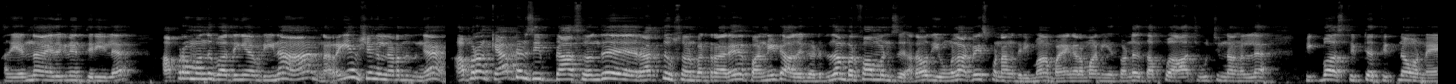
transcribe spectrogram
அது என்ன இதுக்குன்னே தெரியல. அப்புறம் வந்து பார்த்தீங்க அப்படின்னா நிறைய விஷயங்கள் நடந்ததுங்க. அப்புறம் கேப்டன்ஷிப் டாஸ் வந்து ரத்து பண்ணுறாரு பண்ணிவிட்டு அதுக்கு அடுத்து தான் பெர்ஃபார்மன்ஸ் அதாவது இவங்களாம் அட்வைஸ் பண்ணாங்க தெரியுமா? பயங்கரமாக நீங்கள் பண்ணது தப்பு. ஆச்சு ஊச்சுனாங்கல்ல பிக் பாஸ் திட்ட திட்டின உடனே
